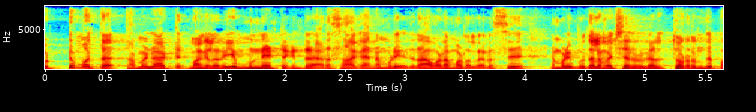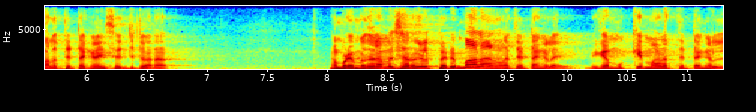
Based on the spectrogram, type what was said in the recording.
ஒட்டுமொத்த தமிழ்நாட்டு மகளிரையும் முன்னேற்றுகின்ற அரசாக நம்முடைய திராவிட மாடல் அரசு நம்முடைய முதலமைச்சர் அவர்கள் தொடர்ந்து பல திட்டங்களை செஞ்சுட்டு வரார். நம்முடைய முதலமைச்சர் அவர்கள் பெரும்பாலான திட்டங்களை மிக முக்கியமான திட்டங்கள்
